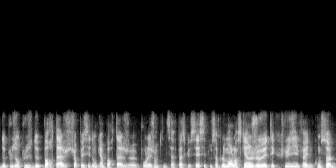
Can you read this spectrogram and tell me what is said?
de plus en plus de portage sur PC. Donc un portage, euh, pour les gens qui ne savent pas ce que c'est, c'est tout simplement lorsqu'un jeu est exclusif à une console.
